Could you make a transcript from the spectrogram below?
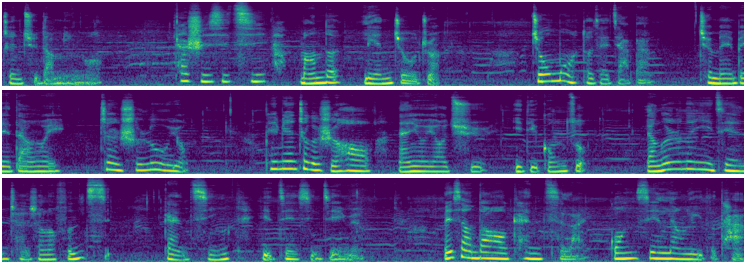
争取到名额。他实习期忙得连轴转，周末都在加班，却没被单位正式录用。偏偏这个时候，男友要去异地工作，两个人的意见产生了分歧，感情也渐行渐远。没想到，看起来光鲜亮丽的他，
